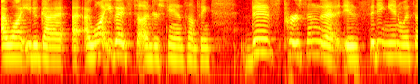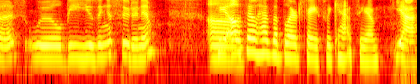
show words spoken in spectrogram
i want you to guy I want you guys to understand something this person that is sitting in with us will be using a pseudonym he also has a blurred face. We can't see him. Yeah,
